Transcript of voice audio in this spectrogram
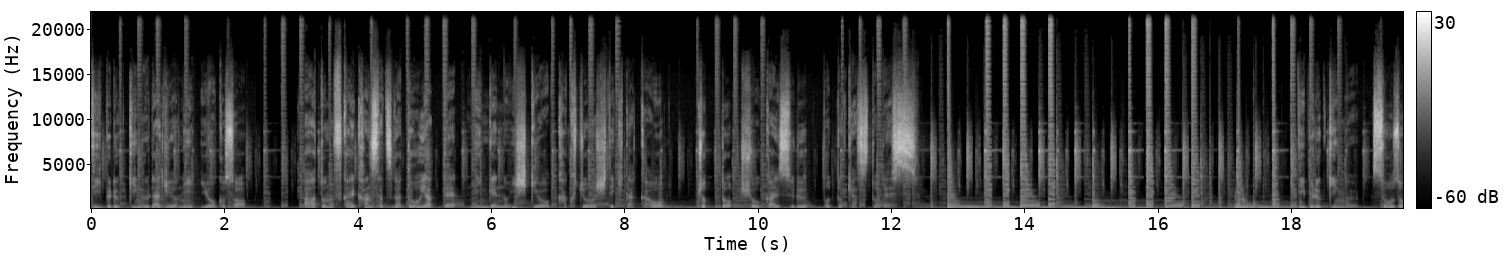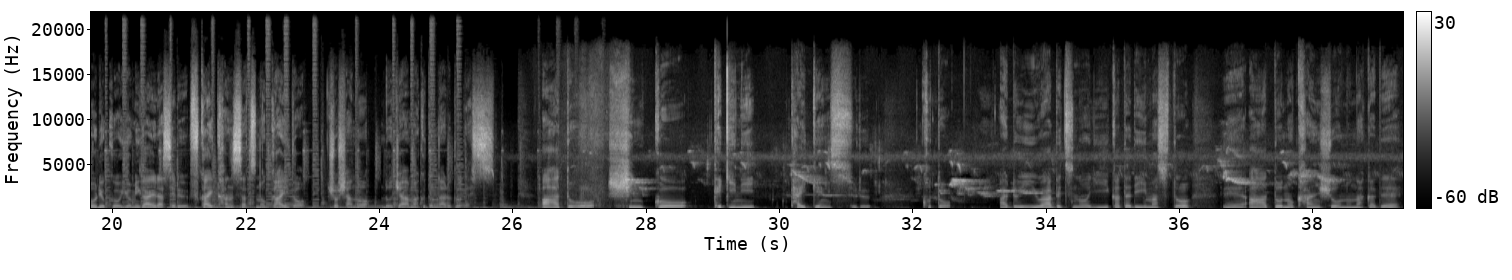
ディープルッキングラジオにようこそ。アートの深い観察がどうやって人間の意識を拡張してきたかをちょっと紹介するポッドキャストです。ディープルッキング想像力をよみがえらせる深い観察のガイド著者のロジャー・マクドナルドです。アートを信仰的に体験することあるいは別の言い方で言いますと、えー、アートの鑑賞の中で、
